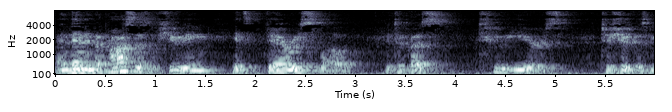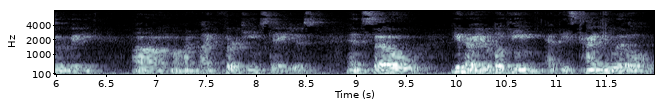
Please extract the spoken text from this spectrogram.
and then in the process of shooting, it's very slow. It took us two years to shoot this movie um, on like 13 stages, and so you know, you're looking at these tiny little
